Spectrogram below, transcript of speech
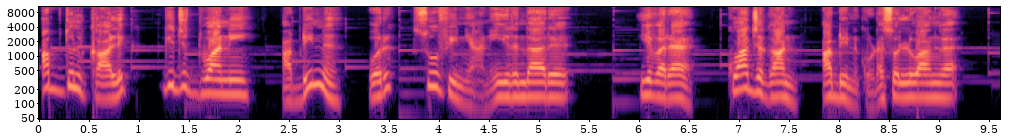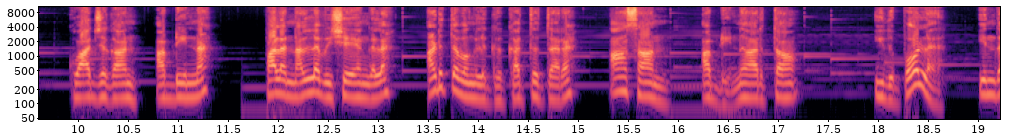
அப்துல் காலிக் கிஜுத்வானி அப்படின்னு ஒரு சூஃபி ஞானி இருந்தாரு. இவரை குவாஜகான் அப்படின்னு கூட சொல்லுவாங்க. குவாஜகான் அப்படின்னா பல நல்ல விஷயங்களை அடுத்தவங்களுக்கு கத்துத்தர ஆசான் அப்படின்னு அர்த்தம். இது போல இந்த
